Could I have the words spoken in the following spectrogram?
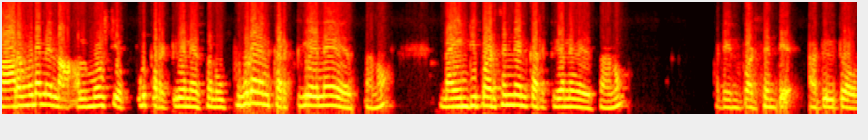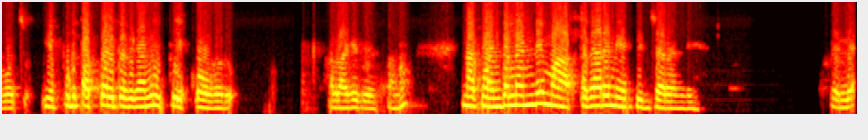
కారం కూడా నేను ఆల్మోస్ట్ ఎప్పుడు కరెక్ట్ గానే వేస్తాను. ఉప్పు కూడా నేను కరెక్ట్ గానే వేస్తాను. నైన్టీ పర్సెంట్ నేను కరెక్ట్ గానే వేస్తాను. ఒక టెన్ పర్సెంట్ అటు ఇటు అవ్వచ్చు. ఎప్పుడు తక్కువ అవుతుంది కానీ ఉప్పు ఎక్కువ అవ్వదు. అలాగే చేస్తాను. నాకు వంటలన్నీ మా అత్తగారే నేర్పించారండి. పెళ్ళి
